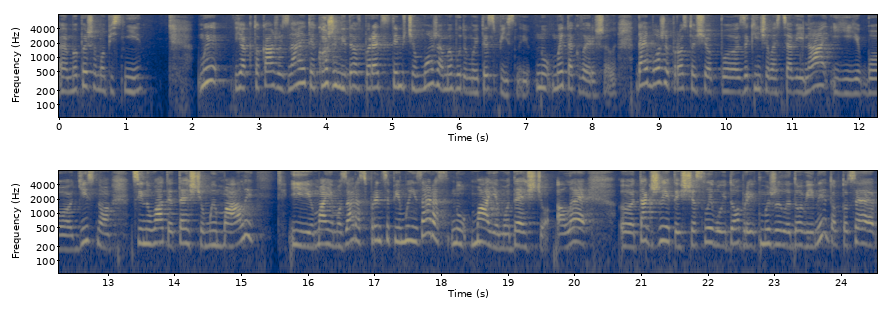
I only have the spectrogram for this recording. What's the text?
Е, Ми пишемо пісні. Ми, як то кажуть, знаєте, кожен йде вперед з тим, що може, а ми будемо йти з піснею. Ну, ми так вирішили. Дай Боже, просто щоб е, закінчилась ця війна, і бо дійсно цінувати те, що ми мали. І маємо зараз, в принципі, ми і зараз ну, маємо дещо, але е, так жити щасливо і добре, як ми жили до війни, тобто це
